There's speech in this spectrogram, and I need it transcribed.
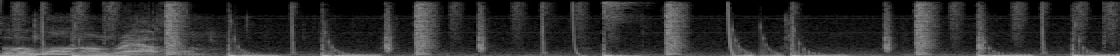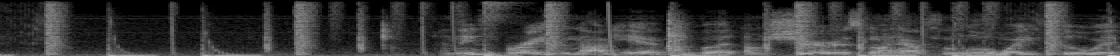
So it won't unravel. And these braids are not heavy, but I'm sure it's going to have some little weight to it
